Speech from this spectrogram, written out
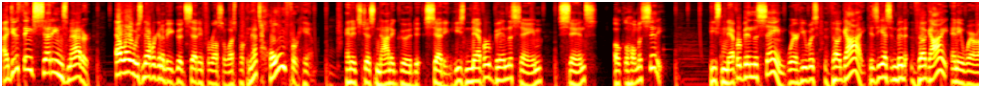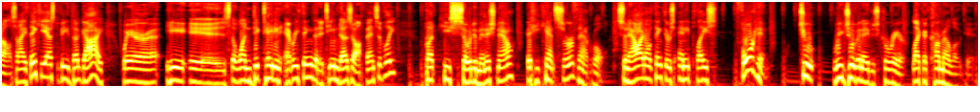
I do think settings matter. LA was never going to be a good setting for Russell Westbrook, and that's home for him. And it's just not a good setting. He's never been the same since Oklahoma City. He's never been the same where he was the guy because he hasn't been the guy anywhere else. And I think he has to be the guy where he is the one dictating everything that a team does offensively. But he's so diminished now that he can't serve that role. So now I don't think there's any place for him to rejuvenate his career like a Carmelo did,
